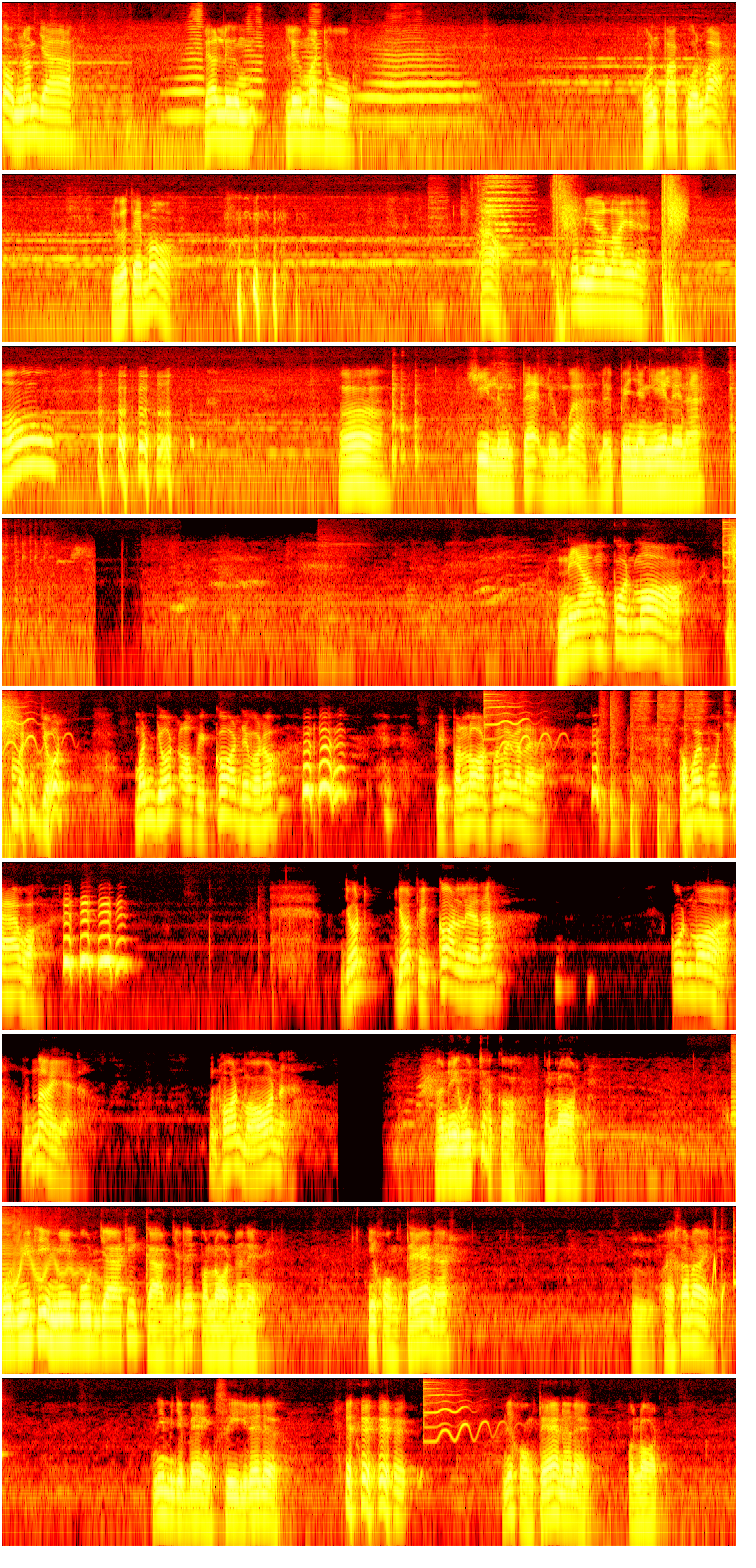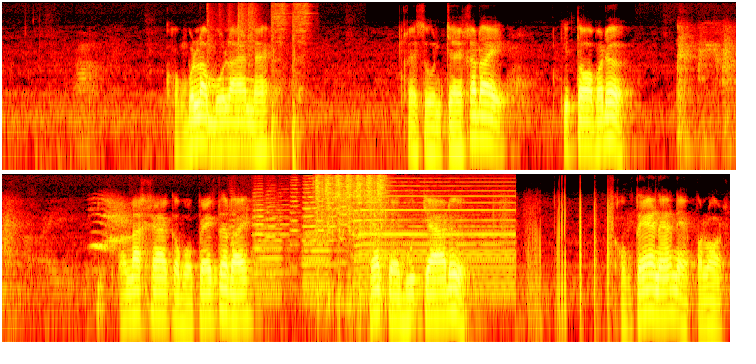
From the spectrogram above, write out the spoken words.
ต้มน้ำยา แล้วลืมลืมมาดู ผลปรากฏว่า เหลือแต่หม้ออ้าวแล้วมีอะไรเนี่ยโอ้เออขี้ลืมแตะลืมว่า เลยเป็นอย่างนี้เลยนะ เนียมก้นหม้อ มันยดมันยดเอาไปก้อนได้ป่ะเนาะปิดประหลอดมาแล้วกันเลยเอาไว้บูชาบ่ยดยดไปก้อนเลยนะก้นหม้ออะมันไหนอะ มันฮ้อนหมอนอะอันนี้หุจักก็ประหลอด คนนี้ที่มีบุญญาที่การจะได้ประหลอดนั่นแหละนี่ของแท้นะ อืมใครเข้าได้ นี่มันจะแบ่งสีได้เด้อนี่ของแท้นะเนี่ยประหลอด ของโบราณโบราณนะ ใครสนใจเข้าได้ ติดต่อมาเด้อราคากับบอกแปลกเท่าไรแล้วแต่บูจาเด้อของแท้นะเนี่ยประหลอด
